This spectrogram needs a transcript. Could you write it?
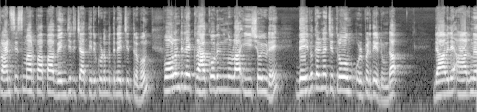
ഫ്രാൻസിസ് മാർപ്പാപ്പ വെഞ്ചിരിച്ച തിരുക്കുടുംബത്തിന്റെ ചിത്രവും പോളണ്ടിലെ ക്രാക്കോവിൽ നിന്നുള്ള ഈശോയുടെ ദൈവകരുണ ചിത്രവും ഉൾപ്പെടുത്തിയിട്ടുണ്ട്. രാവിലെ ആറിന്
